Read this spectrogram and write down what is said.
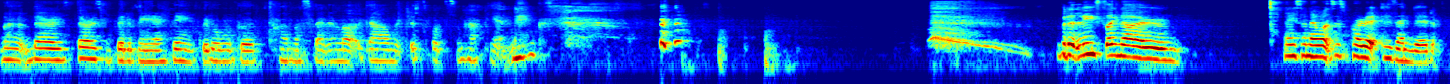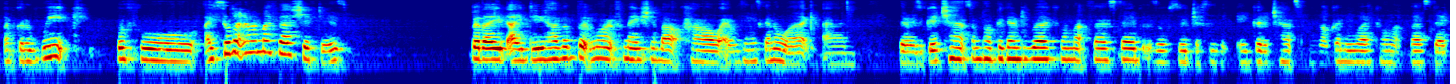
There is there is a bit of me I think with all the time I spent in lockdown that just wants some happy endings. But at least I know at least I know once this project has ended I've got a week before I still don't know when my first shift is but I, I do have a bit more information about how everything's going to work and there is a good chance I'm probably going to be working on that first day, but there's also just a, a good chance I'm not going to be working on that first day.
